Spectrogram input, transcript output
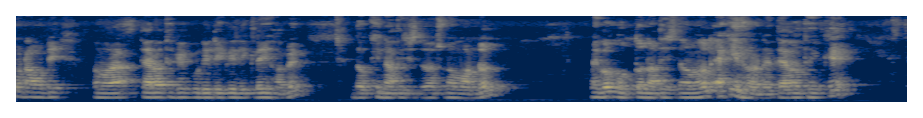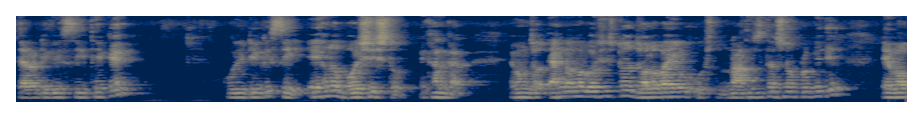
মোটামুটি তোমরা তেরো থেকে কুড়ি ডিগ্রি লিখলেই হবে দক্ষিণ নাতিশীতোষ্ণ মণ্ডল এবং উত্তর নাতিশীতোষ্ণ মণ্ডল একই ধরনের, তেরো থেকে, তেরো ডিগ্রি সি থেকে কুড়ি ডিগ্রি সি, এই হলো বৈশিষ্ট্য এখানকার। এবং এক নম্বর বৈশিষ্ট্য, জলবায়ু নাতিশীতোষ্ণ প্রকৃতির এবং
